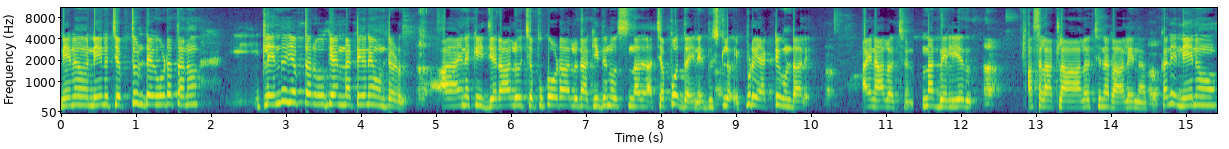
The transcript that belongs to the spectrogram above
నేను నేను చెప్తుంటే కూడా తను ఇట్లా ఎందుకు చెప్తారు ఊకే అన్నట్టుగానే ఉంటాడు. ఆయనకి జ్వరాలు చెప్పుకోవడాలు నాకు ఇది వస్తుంది చెప్పొద్దు ఆయన దృష్టిలో. ఎప్పుడు యాక్టివ్ ఉండాలి. ఆయన ఆలోచన. నాకు తెలియదు. అసలు అట్లా ఆలోచన రాలే నాకు. కానీ నేను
